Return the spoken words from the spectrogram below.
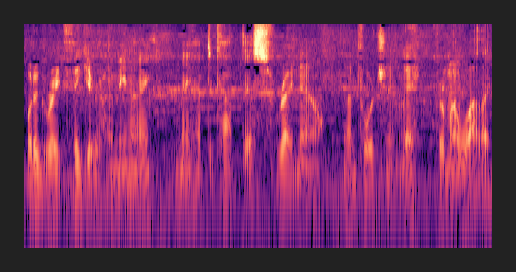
what a great figure. I mean, I may have to cop this right now, unfortunately, for my wallet.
